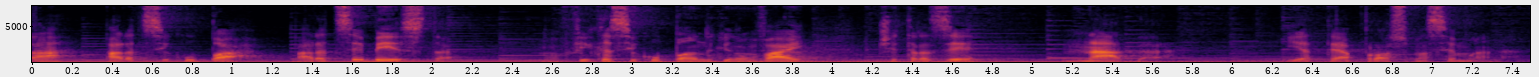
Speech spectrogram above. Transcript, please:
tá? Para de se culpar, para de ser besta. Não fica se culpando que não vai te trazer nada. E até a próxima semana.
